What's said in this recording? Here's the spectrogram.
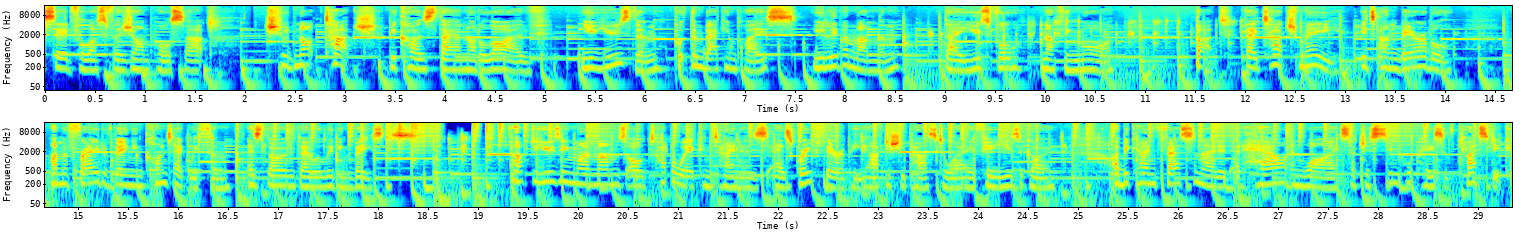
said philosopher Jean Paul Sartre, should not touch because they are not alive. You use them, put them back in place, you live among them, they are useful, nothing more. But they touch me, it's unbearable. I'm afraid of being in contact with them as though they were living beasts. After using my mum's old Tupperware containers as grief therapy after she passed away a few years ago, I became fascinated at how and why such a simple piece of plastic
